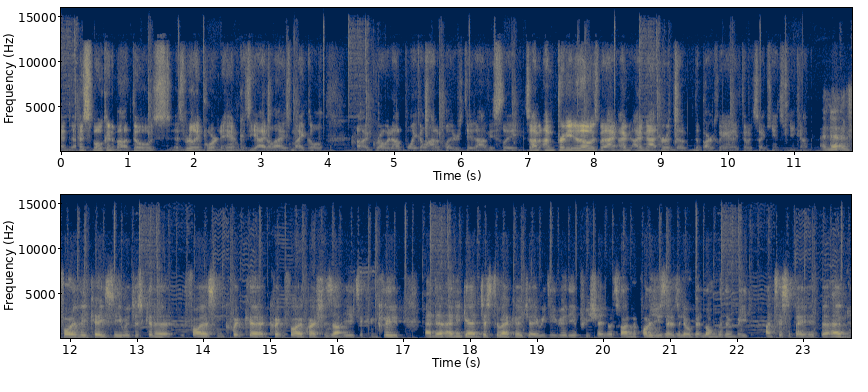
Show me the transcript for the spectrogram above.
and has spoken about those as really important to him because he idolized Michael uh, growing up, like a lot of players did, obviously. So I'm, I'm privy to those, but I, I, have not heard the, the Barkley anecdote, so I can't speak on that. And, uh, and finally, Casey, we're just going to fire some quick uh, quick fire questions at you to conclude. And, uh, and again, just to echo Jay, we do really appreciate your time and apologies that it was a little bit longer than we'd anticipated. But um,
